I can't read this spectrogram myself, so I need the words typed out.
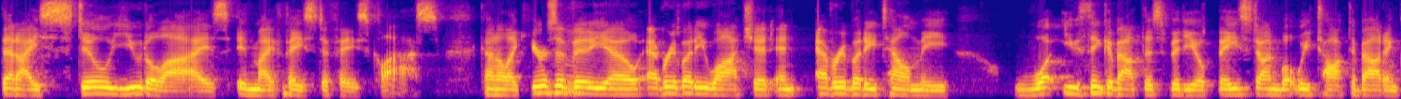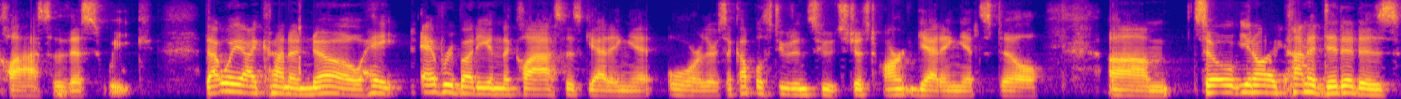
that I still utilize in my face to face class. Kind of like, here's a hmm. video, everybody watch it, and everybody tell me what you think about this video based on what we talked about in class this week. That way I kind of know, hey, everybody in the class is getting it, or there's a couple students who just aren't getting it still. Um, so, you know, I kind of did it as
